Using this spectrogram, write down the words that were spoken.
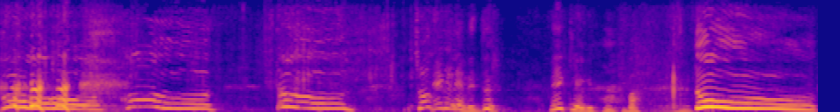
Gol. Gol. Gol. Çok Bekle bir dur. Bekle bir. Ha, bak. Dur.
